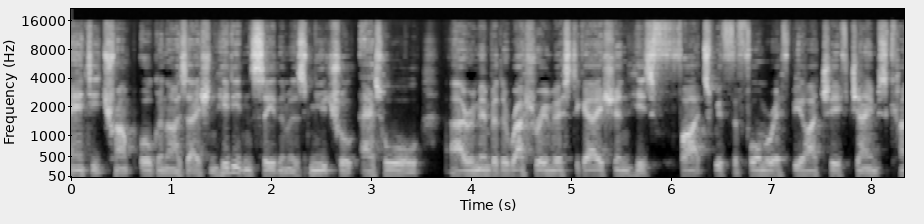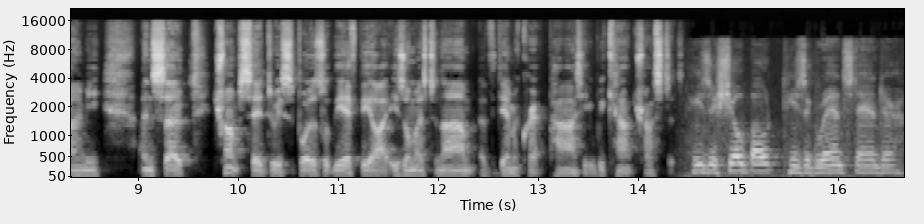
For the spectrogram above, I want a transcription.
anti-Trump organization. He didn't see them as neutral at all. Uh, remember the Russia investigation, his fights with the former FBI chief James Comey. And so Trump said to his supporters, look, the FBI is almost an arm of the Democrat Party. We can't trust it. He's a showboat. He's a grandstander.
